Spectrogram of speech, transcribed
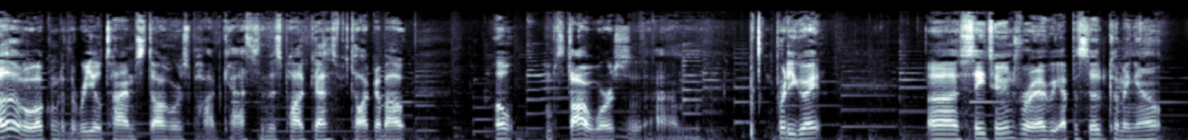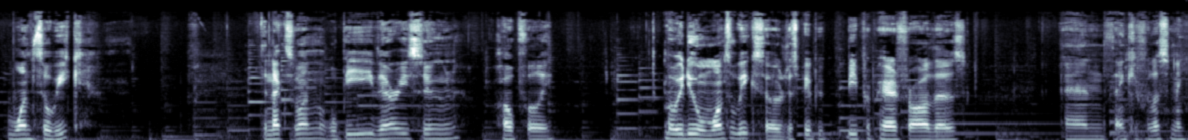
Hello, welcome to the Real Time Star Wars podcast. In this podcast, we talk about, well, Star Wars. Um, pretty great. Uh, stay tuned for every episode coming out once a week. The next one will be very soon, hopefully. But we do them once a week, so just be be prepared for all of those. And thank you for listening.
